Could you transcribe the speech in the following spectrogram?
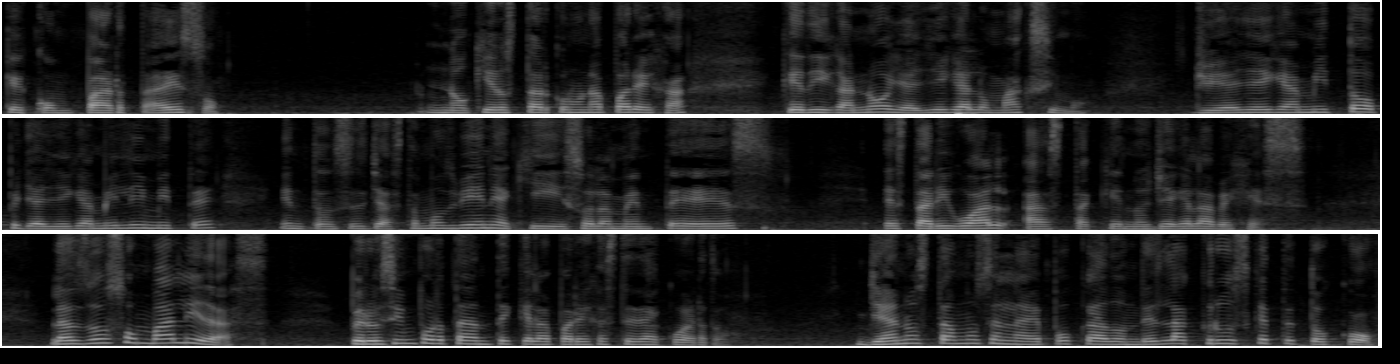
que comparta eso. No quiero estar con una pareja que diga, no, ya llegué a lo máximo, yo ya llegué a mi tope, ya llegué a mi límite, entonces ya estamos bien y aquí solamente es estar igual hasta que nos llegue la vejez. Las dos son válidas, pero es importante que la pareja esté de acuerdo. Ya no estamos en la época donde es la cruz que te tocó,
